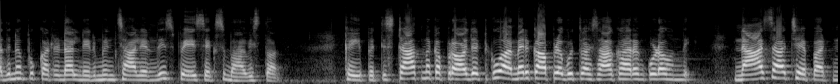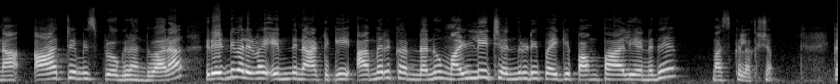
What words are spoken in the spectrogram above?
అదనపు కట్టడాలు నిర్మించాలి అనేది స్పేస్ ఎక్స్ భావిస్తోంది. కై ఈ ప్రతిష్టాత్మక ప్రాజెక్టుకు అమెరికా ప్రభుత్వ సహకారం కూడా ఉంది. నాసా చేపట్టిన ఆర్టెమిస్ ప్రోగ్రాం ద్వారా రెండు వేల ఇరవై ఎనిమిది నాటికి అమెరికన్లను మళ్ళీ చంద్రుడిపైకి పంపాలి అన్నదే మస్క్ లక్ష్యం. ఇక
